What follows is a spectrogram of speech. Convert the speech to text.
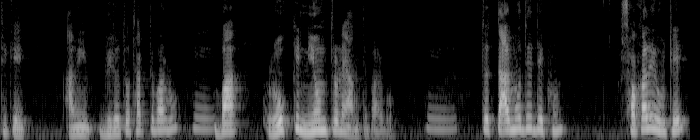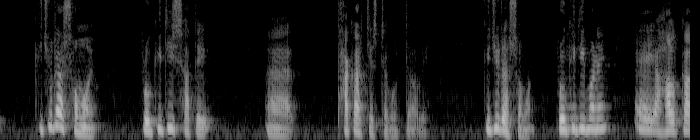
থেকে আমি বিরত থাকতে পারব বা রোগকে নিয়ন্ত্রণে আনতে পারব। তো তার মধ্যে দেখুন সকালে উঠে কিছুটা সময় প্রকৃতির সাথে থাকার চেষ্টা করতে হবে। কিছুটা সময়। প্রকৃতি মানে হালকা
